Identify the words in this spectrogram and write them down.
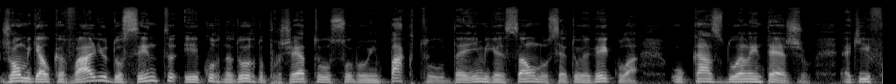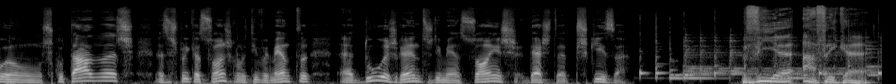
João Miguel Carvalho, docente e coordenador do projeto sobre o impacto da imigração no setor agrícola, o caso do Alentejo. Aqui foram escutadas as explicações relativamente a duas grandes dimensões desta pesquisa. Via África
